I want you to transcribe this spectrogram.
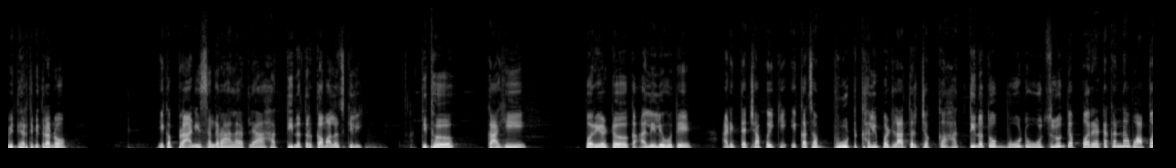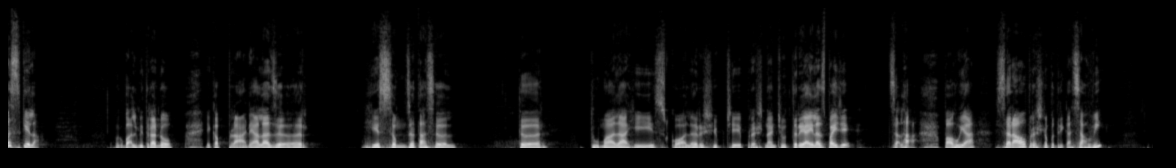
विद्यार्थी मित्रांनो एका प्राणी संग्रहालयातल्या हत्तीनं तर कमालच केली. तिथं काही पर्यटक आलेले होते आणि त्याच्यापैकी एकाचा बूट खाली पडला तर चक्क हत्तीनं तो बूट उचलून त्या पर्यटकांना वापस केला. मग बालमित्रांनो एका प्राण्याला जर हे समजत असेल तर तुम्हालाही स्कॉलरशिपचे प्रश्नांची उत्तरे यायलाच पाहिजे. चला पाहूया सराव प्रश्नपत्रिका सहावी.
